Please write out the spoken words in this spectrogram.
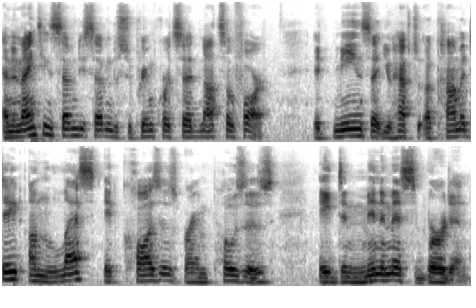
And in 1977, the Supreme Court said, not so far. It means that you have to accommodate unless it causes or imposes a de minimis burden.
